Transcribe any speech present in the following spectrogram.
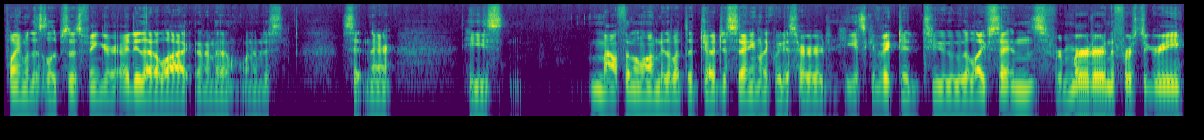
playing with his lips with his finger. I do that a lot. I don't know when I'm just sitting there. He's mouthing along to what the judge is saying, like we just heard. He gets convicted to a life sentence for murder in the first degree,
